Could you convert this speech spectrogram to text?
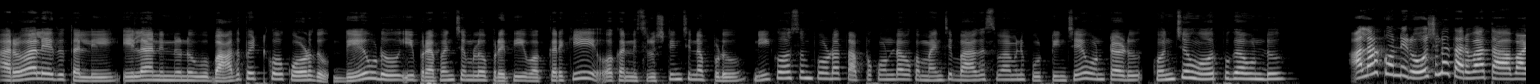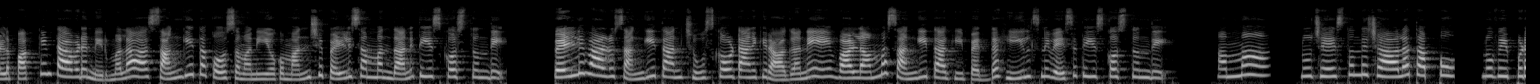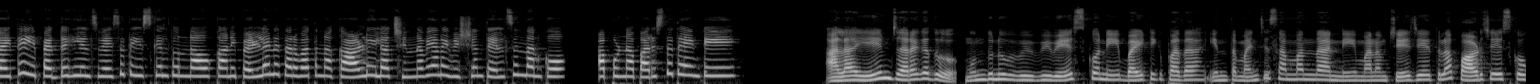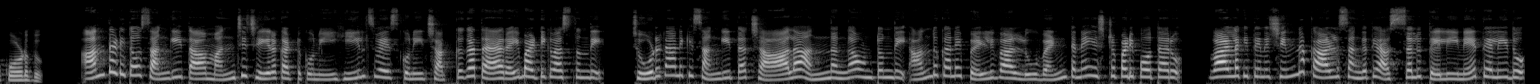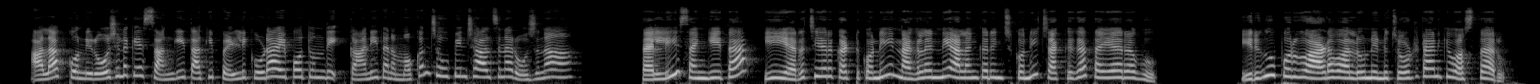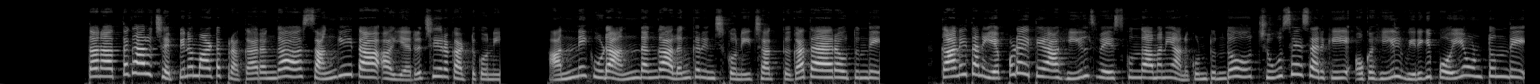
పర్వాలేదు తల్లి ఇలా నిన్ను నువ్వు బాధ పెట్టుకోకూడదు. దేవుడు ఈ ప్రపంచంలో ప్రతి ఒక్కరికి ఒకరిని సృష్టించినప్పుడు నీకోసం కూడా తప్పకుండా ఒక మంచి భాగస్వామిని పుట్టించే ఉంటాడు. కొంచెం ఓర్పుగా ఉండు. అలా కొన్ని రోజుల తర్వాత వాళ్ళ పక్కింటావిడ నిర్మల సంగీత కోసమని ఒక మంచి పెళ్ళి సంబంధాన్ని తీసుకొస్తుంది. పెళ్ళివాడు సంగీతాన్ని చూసుకోవటానికి రాగానే వాళ్ళ అమ్మ సంగీతాకి పెద్ద హీల్స్ని వేసి తీసుకొస్తుంది. అమ్మా నువ్వు చేస్తుంది చాలా తప్పు. నువ్వు ఇప్పుడైతే ఈ పెద్ద హీల్స్ వేసి తీసుకెళ్తున్నావు. కానీ పెళ్ళైన తర్వాత నా కాళ్ళు ఇలా చిన్నవి అనే విషయం తెలిసిందనుకో అప్పుడు నా పరిస్థితి ఏంటి? అలా ఏం జరగదు. ముందు నువ్వు ఇవి వేసుకొని బయటికి పద. ఇంత మంచి సంబంధాన్ని మనం చేజేతులా పాడు చేసుకోకూడదు. అంతటితో సంగీత మంచి చీర కట్టుకుని హీల్స్ వేసుకుని చక్కగా తయారై బయటికి వస్తుంది. చూడటానికి సంగీత చాలా అందంగా ఉంటుంది. అందుకనే పెళ్ళి వాళ్ళు వెంటనే ఇష్టపడిపోతారు. వాళ్ళకి తిన చిన్న కాళ్ళ సంగతి అస్సలు తెలియనే తెలీదు. అలా కొన్ని రోజులకే సంగీతకి పెళ్ళి కూడా అయిపోతుంది. కానీ తన ముఖం చూపించాల్సిన రోజున? తల్లి సంగీత ఈ ఎర్రచీర కట్టుకొని నగలన్నీ అలంకరించుకొని చక్కగా తయారవ్వు ఇరుగు పొరుగు ఆడవాళ్ళు నిన్ను చూడటానికి వస్తారు. తన అత్తగారు చెప్పిన మాట ప్రకారంగా సంగీత ఆ ఎర్రచీర కట్టుకొని అన్నీ కూడా అందంగా అలంకరించుకొని చక్కగా తయారవుతుంది. కానీ తను ఎప్పుడైతే ఆ హీల్స్ వేసుకుందామని అనుకుంటుందో చూసేసరికి ఒక హీల్ విరిగిపోయి ఉంటుంది.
